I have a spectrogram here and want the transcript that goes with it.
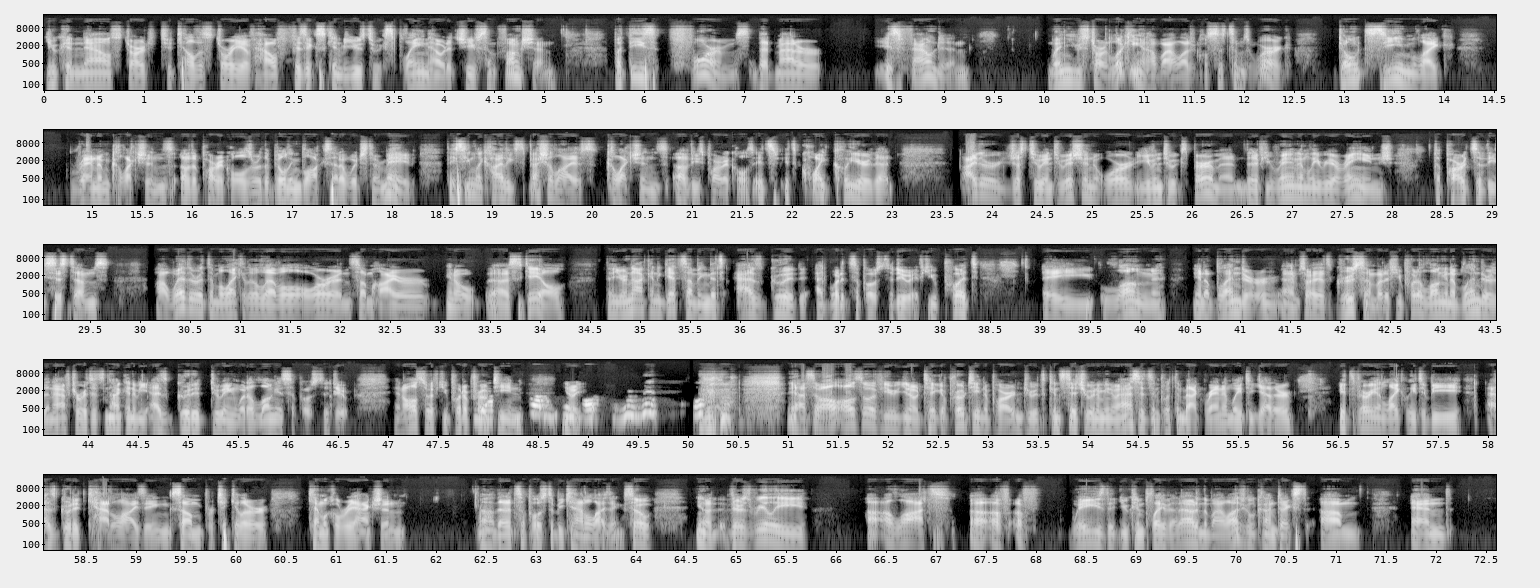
you can now start to tell the story of how physics can be used to explain how it achieves some function. But these forms that matter is found in, when you start looking at how biological systems work, don't seem like random collections of the particles or the building blocks out of which they're made. They seem like highly specialized collections of these particles. It's it's quite clear that either just to intuition or even to experiment that if you randomly rearrange the parts of these systems uh, whether at the molecular level or in some higher, you know, uh, scale, that you're not going to get something that's as good at what it's supposed to do. If you put a lung in a blender, I'm sorry, that's gruesome, but if you put a lung in a blender, then afterwards it's not going to be as good at doing what a lung is supposed to do. And also, if you put a protein, yeah. you know, yeah. So also, if you you know take a protein apart into its constituent amino acids and put them back randomly together, it's very unlikely to be as good at catalyzing some particular chemical reaction uh, that it's supposed to be catalyzing. So, you know, there's really a, a lot uh, of, of, ways that you can play that out in the biological context, um, and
